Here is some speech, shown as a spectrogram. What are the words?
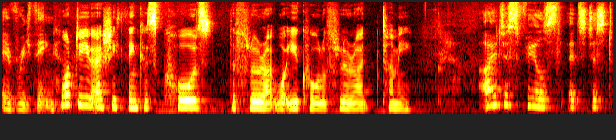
everything. What do you actually think has caused the fluoride, what you call a fluoride tummy? I just feels it's just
